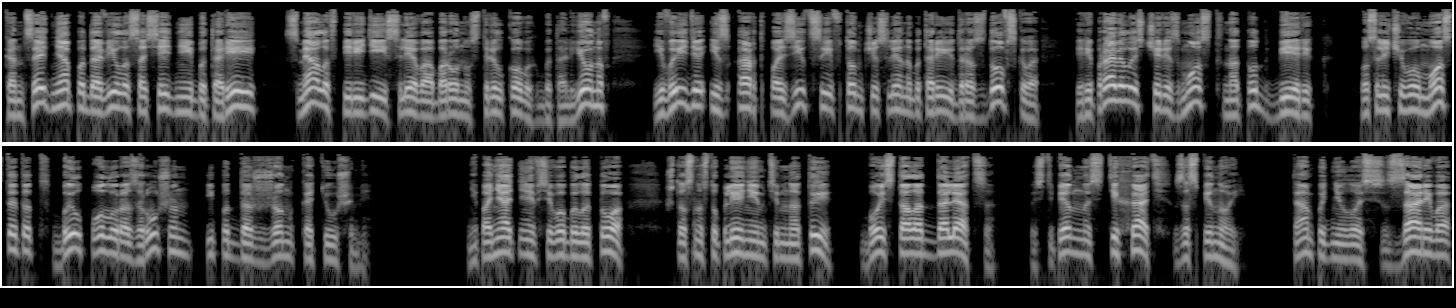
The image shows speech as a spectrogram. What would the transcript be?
в конце дня подавила соседние батареи, смяла впереди и слева оборону стрелковых батальонов и, выйдя из арт-позиции, в том числе на батарею Дроздовского, переправилась через мост на тот берег, после чего мост этот был полуразрушен и подожжен «катюшами». Непонятнее всего было то, что с наступлением темноты бой стал отдаляться, постепенно стихать за спиной. Там поднялось зарево,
